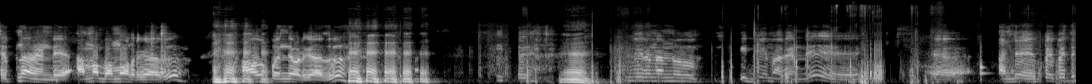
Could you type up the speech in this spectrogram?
చెప్తున్నానండి. అమ్మ బొమ్మ ఒకటి కాదు. ఆవు పంది ఒకటి కాదు. మీరు నన్ను ఇది చేయమాకండి. అంటే ప్రతి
